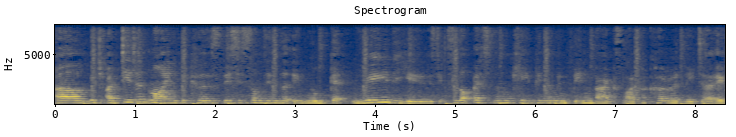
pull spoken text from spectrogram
um, which I didn't mind because this is something that it will get really used. It's a lot better than keeping them in bin bags like I currently do.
